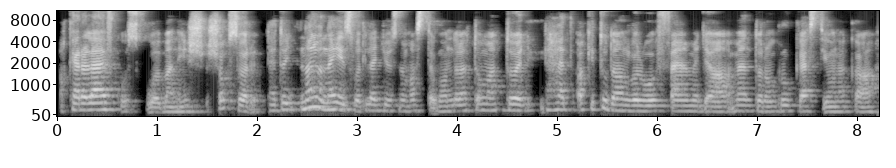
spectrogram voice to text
akár a Life School-ban is, sokszor, tehát hogy nagyon nehéz volt legyőznöm azt a gondolatomat, hogy de hát aki tud angolul, felmegy a mentorom Brookcastionnak a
